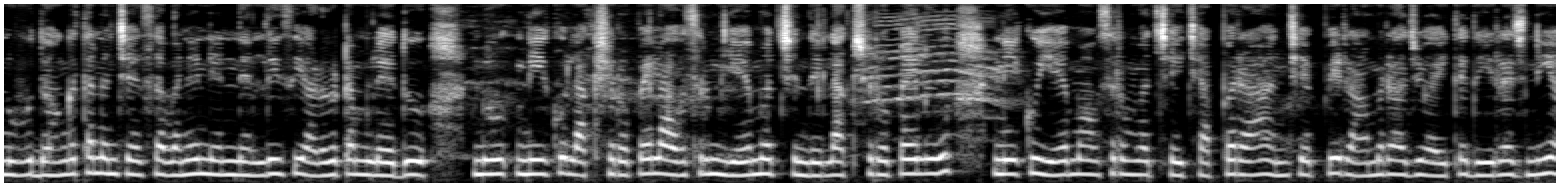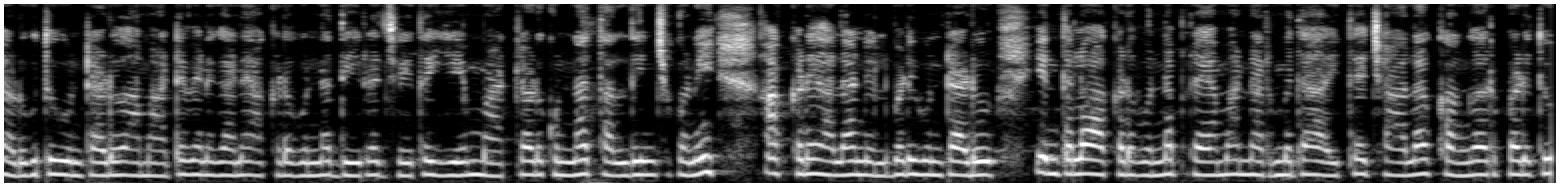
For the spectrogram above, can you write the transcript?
నువ్వు దొంగతనం చేశావని నేను నిలదీసి అడగటం లేదు. నువ్వు నీకు లక్ష రూపాయల అవసరం ఏమొచ్చింది? లక్ష రూపాయలు నీకు ఏం అవసరం వచ్చాయి చెప్పరా అని చెప్పి రామరాజు అయితే ధీరజ్ని అడుగుతూ ఉంటాడు. ఆ మాట వినగానే అక్కడ ఉన్న ధీరజ్ అయితే ఏం మాట్లాడకుండా తలదించుకొని అక్కడ అలా నిలబడి ఉంటాడు. ఇంతలో అక్కడ ఉన్న ప్రేమ నర్మద అయితే చాలా కంగారు పడుతూ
